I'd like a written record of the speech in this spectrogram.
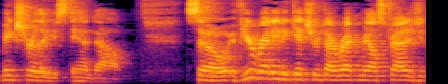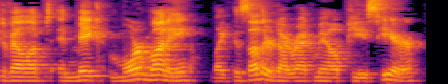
make sure that you stand out. So if you're ready to get your direct mail strategy developed and make more money, like this other direct mail piece here,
